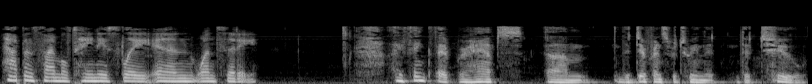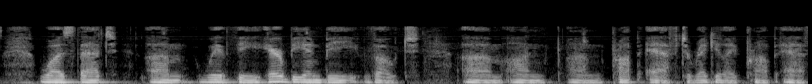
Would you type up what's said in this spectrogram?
happen simultaneously in one city? I think that perhaps um, the difference between the, the two was that um, with the Airbnb vote, um, on on Prop F to regulate Prop F,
